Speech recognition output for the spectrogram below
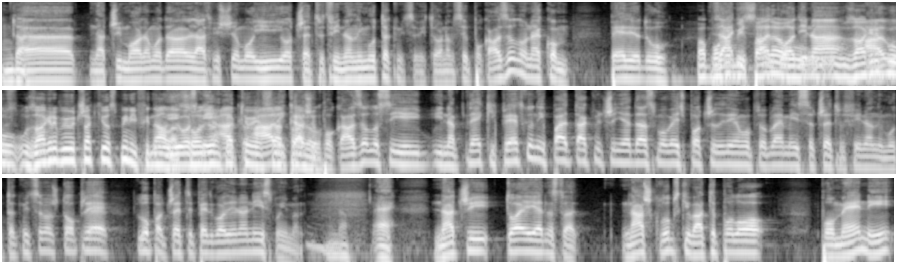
Da. E, znači moramo da razmišljamo i o četvrtfinalnim utakmicama i to nam se pokazalo u nekom periodu Pa zadnji bi sada godina, u, u Zagrebu, u, u Zagrebu je čak i osmini finala, i osmi, s a, je ali kažem, pokazalo se i, i na nekih prethodnih par takmičenja da smo već počeli da imamo probleme i sa četvrtfinalnim utakmicama, što pre lupam 4-5 godina nismo imali. Da. E, znači, to je jedna stvar. Naš klubski vatepolo po meni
